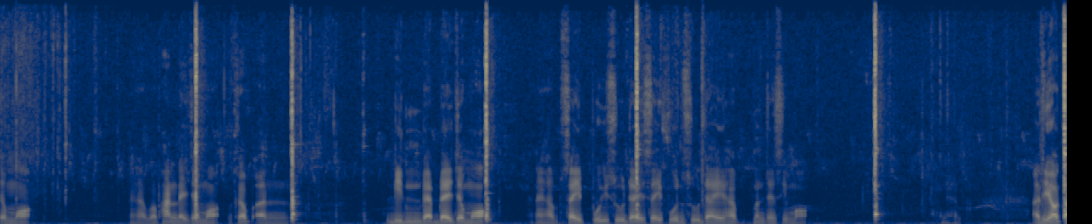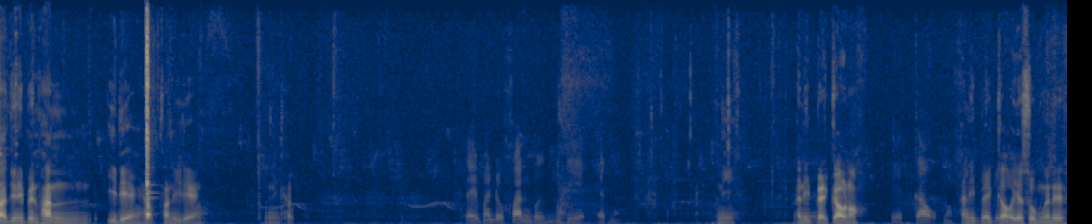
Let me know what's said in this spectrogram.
จะเหมาะนะครับ ว่าพันธุ์ใดจะเหมาะกับอันดินแบบใดจะเหมาะนะครับ ใส่ปุ๋ยสูตรใดใส่ฟุ้นสูตรใดครับ มันจังสิเหมาะนะครับอันที่เขาตัดอยู่นี่เป็นพันธุ์อีแดงครับ พันธุ์อีแดง นี่ครับใส่มันดูฟันเบิ่งอีเดียดอันน่ะอันนี้แปดเก้าเนาะแปดเก้ามาฟัอันนี้บิ่งแปดเก่าอย่าสมกันเด้อ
